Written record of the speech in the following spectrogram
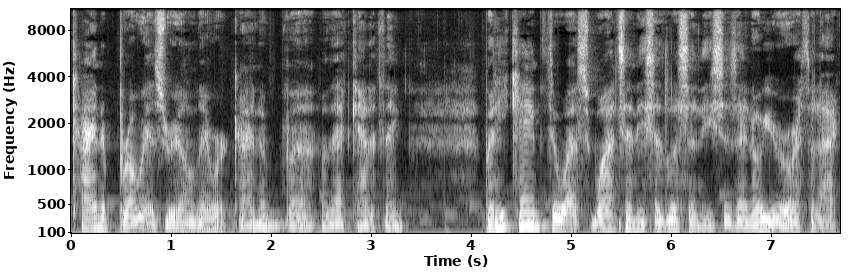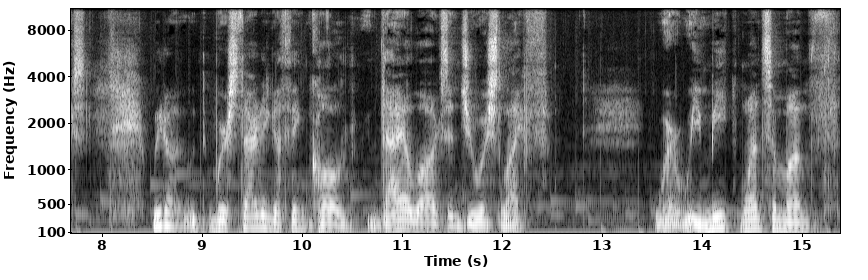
kind of pro-Israel. They were kind of uh, that kind of thing. But he came to us once and he said, "Listen," he says, "I know you're Orthodox. We don't. We're starting a thing called Dialogues in Jewish Life, where we meet once a month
